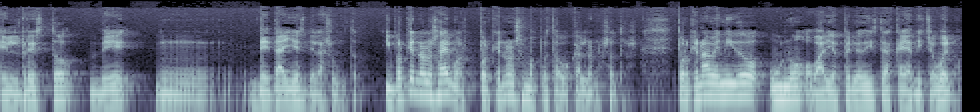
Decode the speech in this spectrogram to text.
el resto de mm, detalles del asunto. ¿Y por qué no lo sabemos? Porque no nos hemos puesto a buscarlo nosotros. Porque no ha venido uno o varios periodistas que hayan dicho, bueno,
